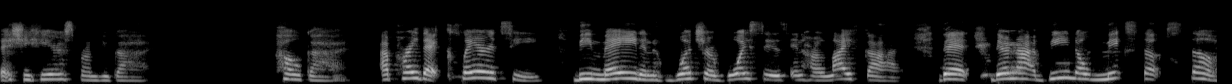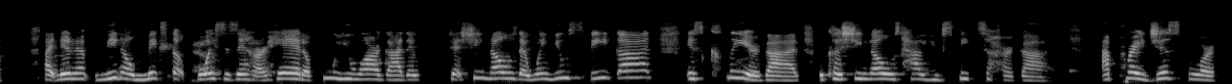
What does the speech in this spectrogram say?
that she hears from you, God. Oh, God. I pray that clarity be made in what your voice is in her life, God. That there not be no mixed up stuff. Like there uh, not be no mixed up voices in her head of who you are, God. That, that she knows that when you speak, God, it's clear, God, because she knows how you speak to her, God. I pray just for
